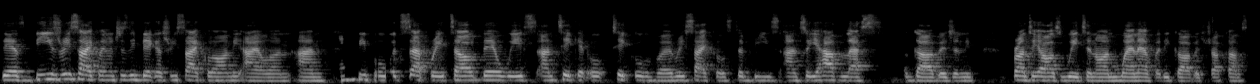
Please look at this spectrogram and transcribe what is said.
there's B's Recycling, which is the biggest recycler on the island, and mm-hmm. people would separate out their waste and take it take over recycles to B's, and so you have less garbage and front of your house waiting on whenever the garbage truck comes.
